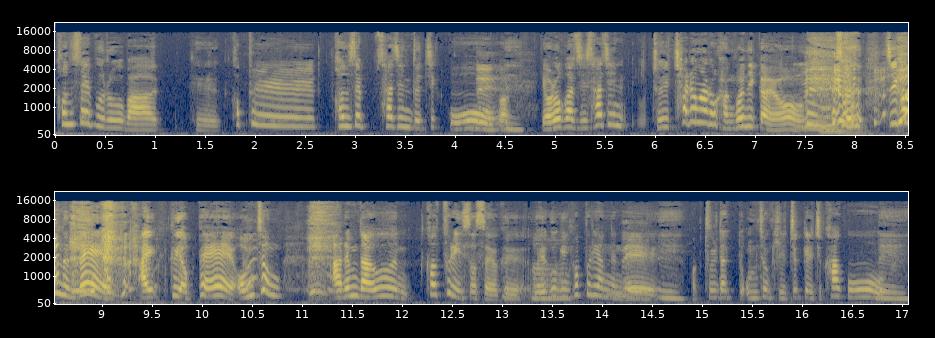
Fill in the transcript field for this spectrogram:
컨셉으로 막, 그 커플 컨셉 사진도 찍고 네. 막 여러 가지 사진 저희 촬영하러 간 거니까요. 그래서 찍었는데 아이 그 옆에 엄청 아름다운 커플이 있었어요. 그 외국인 커플이었는데 네. 막둘 다 엄청 길쭉길쭉하고 네.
